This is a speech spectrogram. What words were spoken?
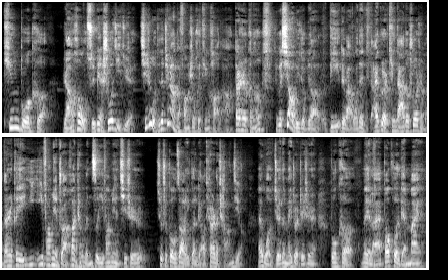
听播客，然后随便说几句。其实我觉得这样的方式会挺好的啊，但是可能这个效率就比较低，对吧？我得挨个听大家都说什么，但是可以一一方面转换成文字，一方面其实就是构造一个聊天的场景。哎，我觉得没准这是播客未来，包括连麦，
